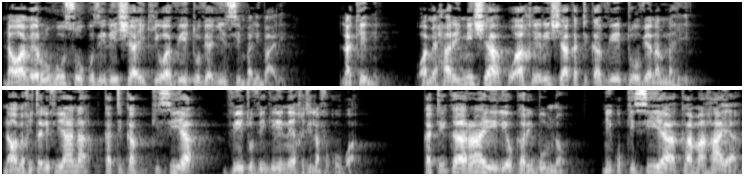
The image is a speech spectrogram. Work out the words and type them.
Na wameruhusu kuzidisha ikiwa vitu vya jinsi mbalimbali. Lakini wameharimisha kuakhirisha katika vitu vya namna hii. Na wamehitalifiana katika kukisia vitu vingine khitilafu kubwa. Katika rai iliyo karibu mno ni kukisia kama haya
